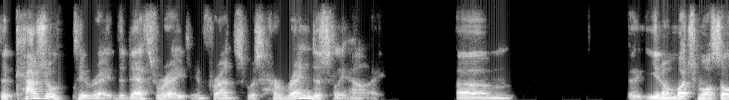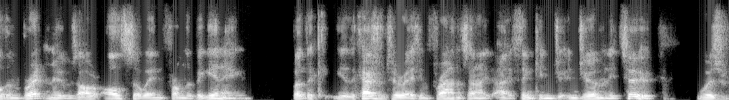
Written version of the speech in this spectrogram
the casualty rate, the death rate in France was horrendously high. Um, you know, much more so than Britain, who was also in from the beginning. But the, the casualty rate in France, and I, I think in, in Germany too, was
